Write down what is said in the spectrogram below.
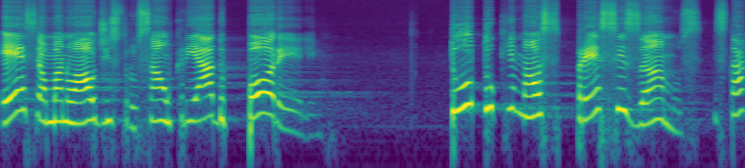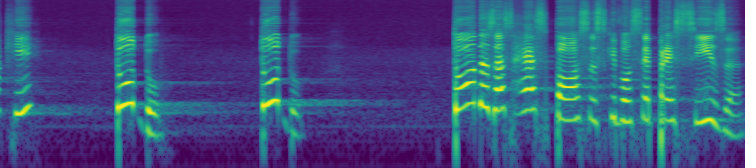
Esse é o manual de instrução criado por Ele. Tudo que nós precisamos está aqui. Tudo. Tudo. Todas as respostas que você precisa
